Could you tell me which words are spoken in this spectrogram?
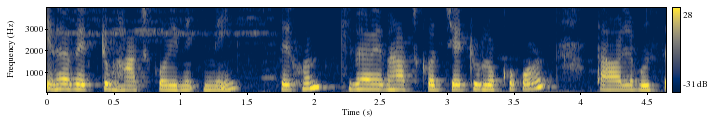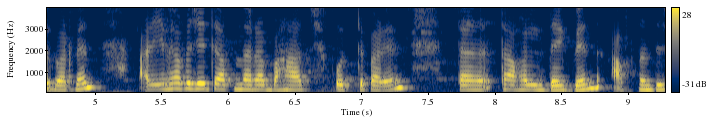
এভাবে একটু ভাঁজ করে নিই দেখুন, কীভাবে ভাঁজ করছে একটু লক্ষ্য করুন, তাহলে বুঝতে পারবেন। আর এভাবে যদি আপনারা ভাঁজ করতে পারেন তাহলে দেখবেন আপনাদের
